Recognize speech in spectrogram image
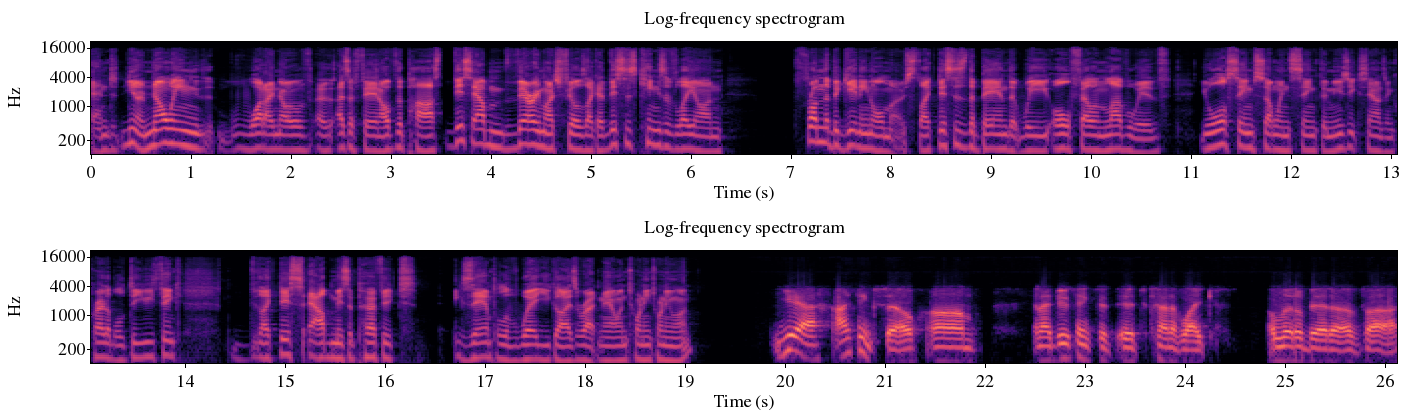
And you know, knowing what I know of uh, as a fan of the past, this album very much feels like a this is Kings of Leon from the beginning almost. Like this is the band that we all fell in love with. You all seem so in sync. The music sounds incredible. Do you think like this album is a perfect example of where you guys are at now in 2021? Yeah, I think so. Um, and I do think that it's kind of like a little bit of uh,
